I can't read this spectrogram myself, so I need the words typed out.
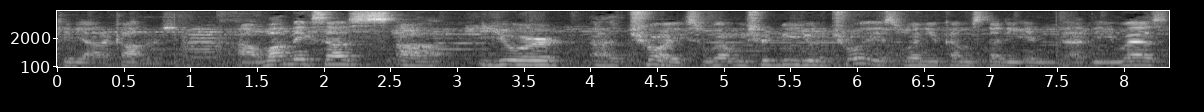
Cañada College. Uh, what makes us uh, your uh, choice? Well, we should be your choice when you come study in the US.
